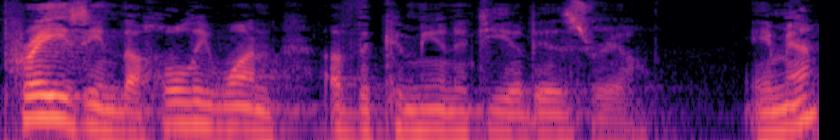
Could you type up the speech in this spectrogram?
praising the Holy One of the community of Israel. Amen?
